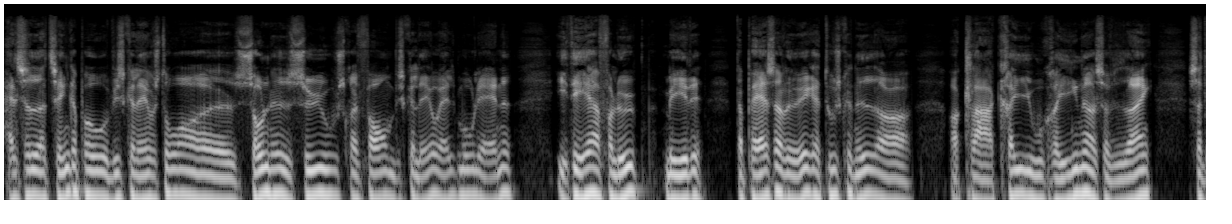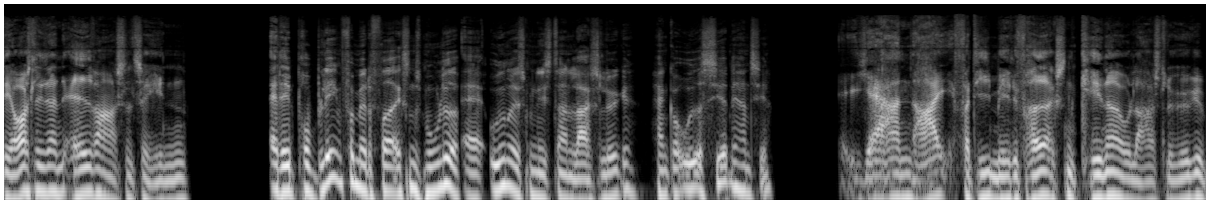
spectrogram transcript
han sidder og tænker på, at vi skal lave stor øh, sundhedssygehusreform, vi skal lave alt muligt andet. I det her forløb med det, der passer det jo ikke, at du skal ned og, og klare krig i Ukraine og så videre, ikke? Så det er også lidt af en advarsel til hende. Er det et problem for Mette Frederiksens muligheder, at udenrigsministeren Lars Lykke, han går ud og siger det, han siger? Ja, nej, fordi Mette Frederiksen kender jo Lars Løkke.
